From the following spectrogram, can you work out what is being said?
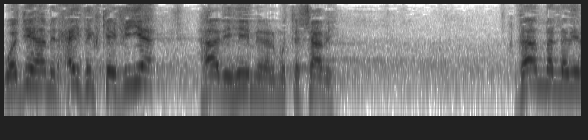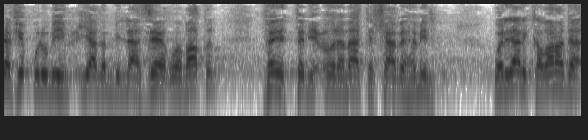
وجهة من حيث الكيفية هذه من المتشابه. فأما الذين في قلوبهم عياذا بالله زيغ وباطل فيتبعون ما تشابه منه. ولذلك ورد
